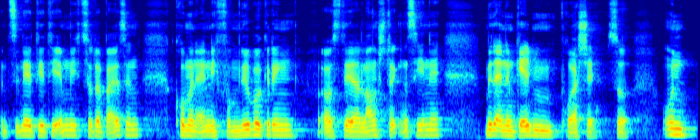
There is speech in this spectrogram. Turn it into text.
jetzt in der DTM nicht so dabei sind, kommen eigentlich vom Nürburgring aus der Langstreckenszene mit einem gelben Porsche. So. Und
